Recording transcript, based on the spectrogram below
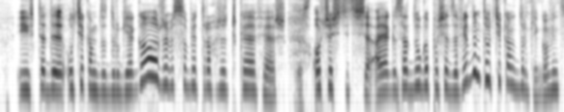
I wtedy uciekam do drugiego, żeby sobie troszeczkę, wiesz, Jasne. oczyścić się. A jak za długo posiedzę w jednym, to uciekam do drugiego. Więc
